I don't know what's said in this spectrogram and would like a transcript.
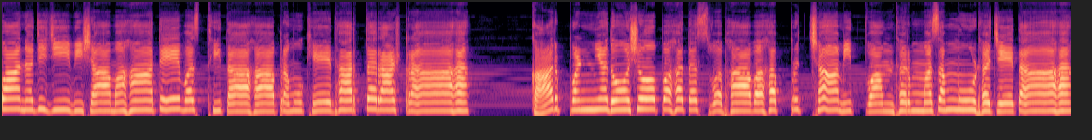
न जिजीविषामः तेव स्थिताः प्रमुखे धार्तराष्ट्राः। कार्पण्यदोषोपहतस्वभावः पृच्छामि त्वां धर्मसम्मूढचेताः।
